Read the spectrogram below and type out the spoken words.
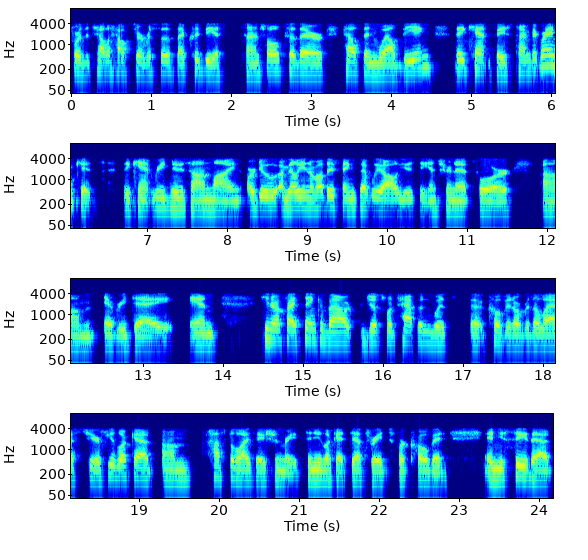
for the telehealth services that could be essential to their health and well-being. They can't FaceTime their grandkids. They can't read news online or do a million of other things that we all use the internet for um, every day. And you know, if I think about just what's happened with uh, COVID over the last year, if you look at um, hospitalization rates and you look at death rates for COVID, and you see that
